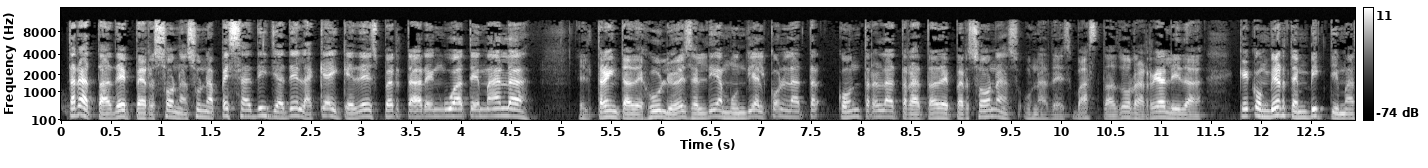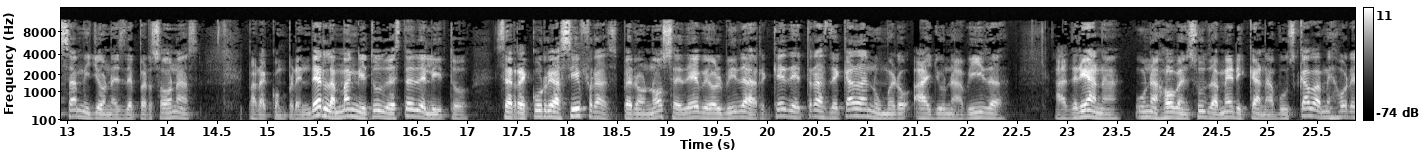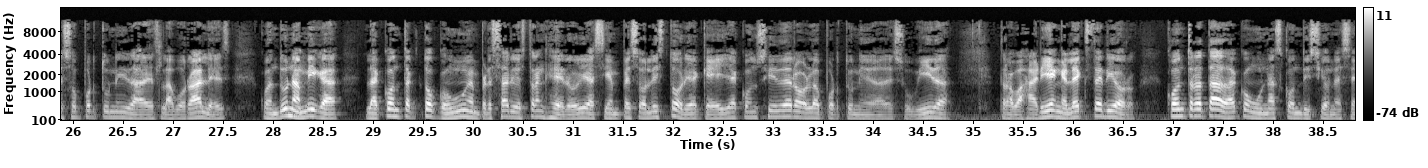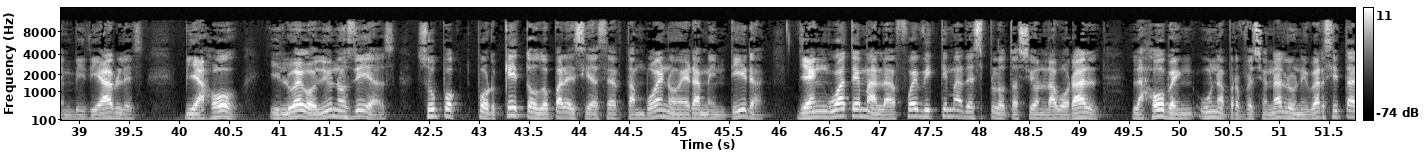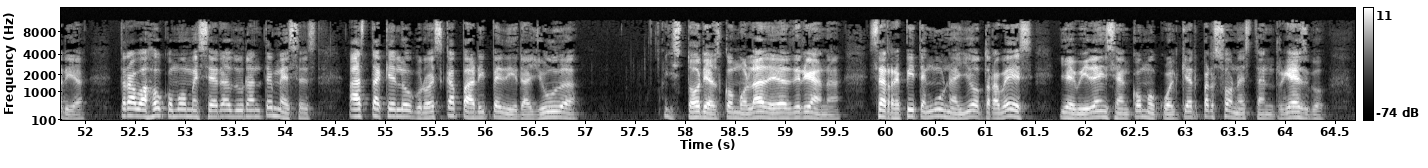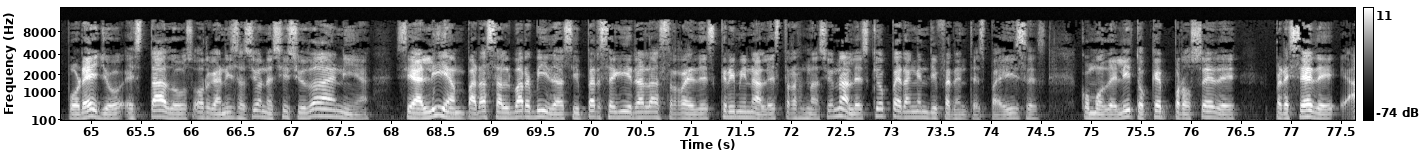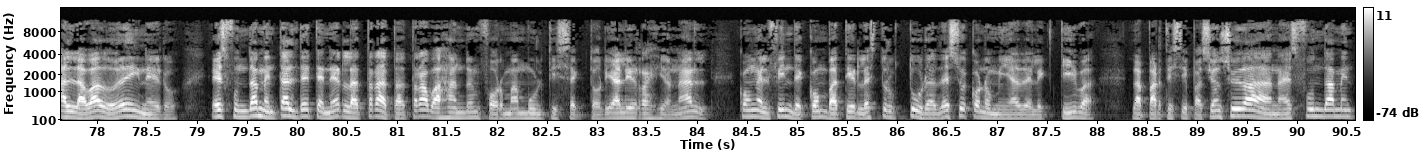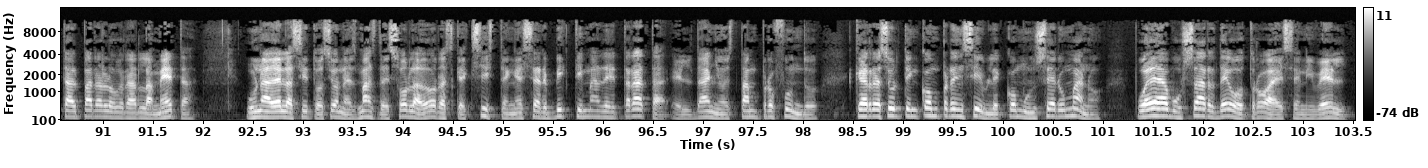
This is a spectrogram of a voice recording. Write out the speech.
Trata de personas, una pesadilla de la que hay que despertar en Guatemala. El 30 de julio es el Día Mundial contra la Trata de Personas, una devastadora realidad que convierte en víctimas a millones de personas. Para comprender la magnitud de este delito, se recurre a cifras, pero no se debe olvidar que detrás de cada número hay una vida. Adriana, una joven sudamericana, buscaba mejores oportunidades laborales cuando una amiga la contactó con un empresario extranjero y así empezó la historia que ella consideró la oportunidad de su vida. Trabajaría en el exterior, contratada con unas condiciones envidiables. Viajó y luego de unos días supo por qué todo parecía ser tan bueno era mentira. Ya en Guatemala fue víctima de explotación laboral. La joven, una profesional universitaria, Trabajó como mesera durante meses hasta que logró escapar y pedir ayuda. Historias como la de Adriana se repiten una y otra vez y evidencian cómo cualquier persona está en riesgo. Por ello, estados, organizaciones y ciudadanía se alían para salvar vidas y perseguir a las redes criminales transnacionales que operan en diferentes países. Como delito que procede precede al lavado de dinero, es fundamental detener la trata trabajando en forma multisectorial y regional, con el fin de combatir la estructura de su economía delictiva. La participación ciudadana es fundamental para lograr la meta. Una de las situaciones más desoladoras que existen es ser víctima de trata. El daño es tan profundo que resulta incomprensible cómo un ser humano puede abusar de otro a ese nivel.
